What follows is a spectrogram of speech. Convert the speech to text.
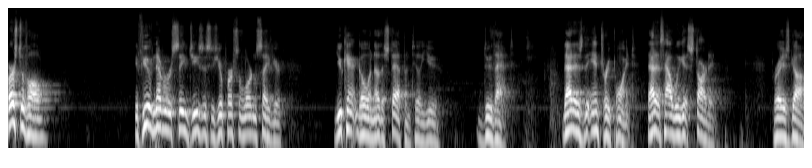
First of all, if you have never received Jesus as your personal Lord and Savior, you can't go another step until you do that. That is the entry point. That is how we get started. Praise God.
